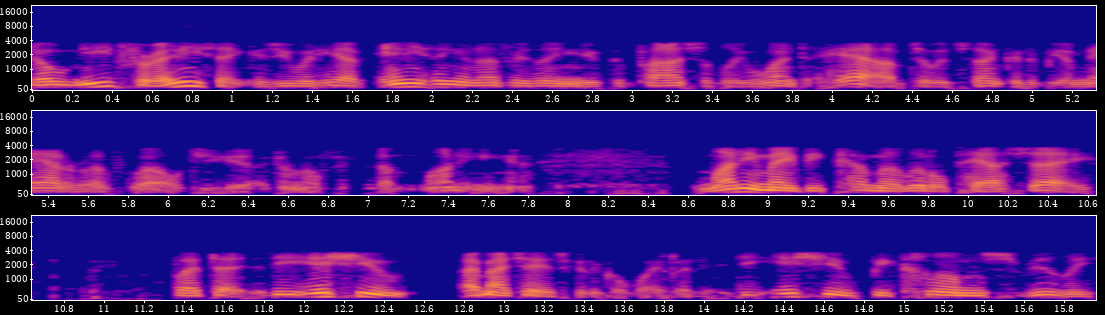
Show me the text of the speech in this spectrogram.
no need for anything because you would have anything and everything you could possibly want to have. So it's not going to be a matter of well, gee, I don't know if it's enough money. Money may become a little passe, but the, the issue I'm not saying it's going to go away, but the issue becomes really:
